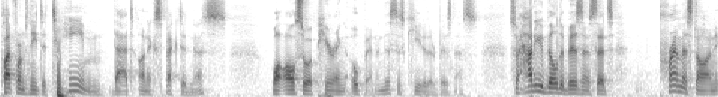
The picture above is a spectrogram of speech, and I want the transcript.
platforms need to tame that unexpectedness while also appearing open. And this is key to their business. So how do you build a business that's premised on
